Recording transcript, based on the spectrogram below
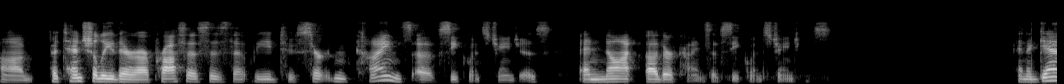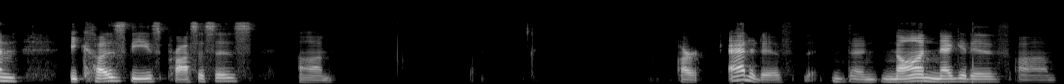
um, potentially there are processes that lead to certain kinds of sequence changes and not other kinds of sequence changes. And again, because these processes um, are additive, the non-negative um,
